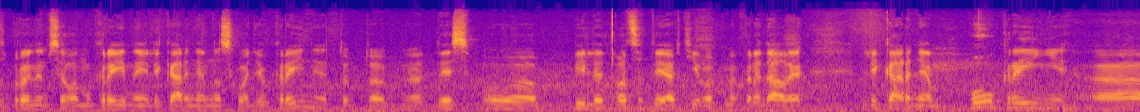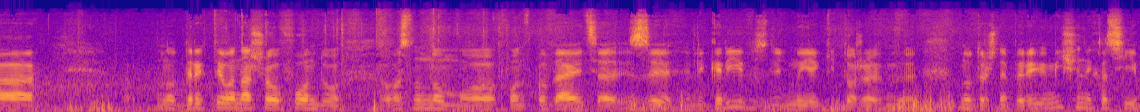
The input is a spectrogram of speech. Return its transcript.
Збройним силам України і лікарням на сході України. Тобто е, десь біля 20 автівок ми передали лікарням по Україні. Е, Ну, директива нашого фонду в основному фонд складається з лікарів, з людьми, які теж е, внутрішньо переміщених осіб,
